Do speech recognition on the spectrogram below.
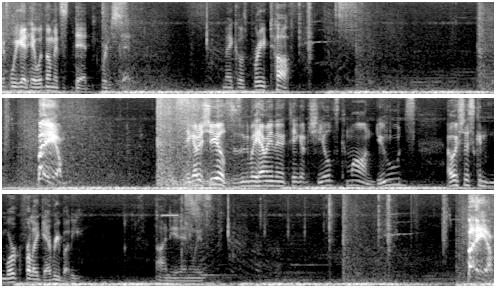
if we get hit with them, it's dead. We're just dead. Mako's pretty tough. BAM! Take out his shields. Does anybody have anything to take out shields? Come on, dudes. I wish this can work for like everybody. Oh, I need it anyways. BAM!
